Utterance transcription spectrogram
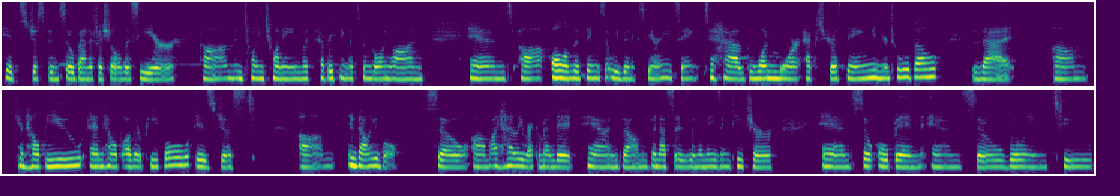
it's just been so beneficial this year um, in 2020 with everything that's been going on and uh, all of the things that we've been experiencing to have one more extra thing in your tool belt that um, can help you and help other people is just um, invaluable. So um, I highly recommend it. And um, Vanessa is an amazing teacher and so open and so willing to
